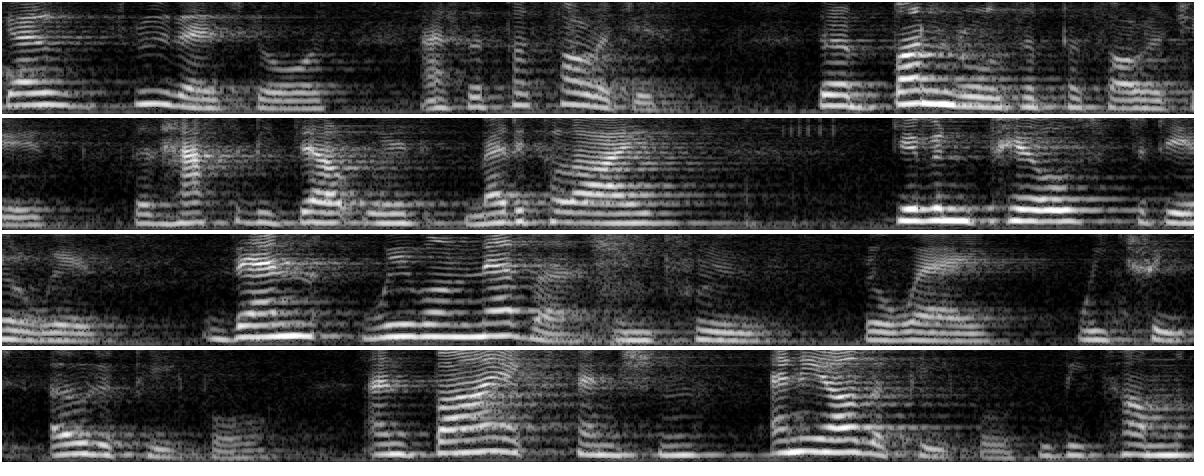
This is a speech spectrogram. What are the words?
go through those doors as the pathologists, the bundles of pathologies that have to be dealt with, medicalized, given pills to deal with, then we will never improve the way we treat older people and by extension, any other people who become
